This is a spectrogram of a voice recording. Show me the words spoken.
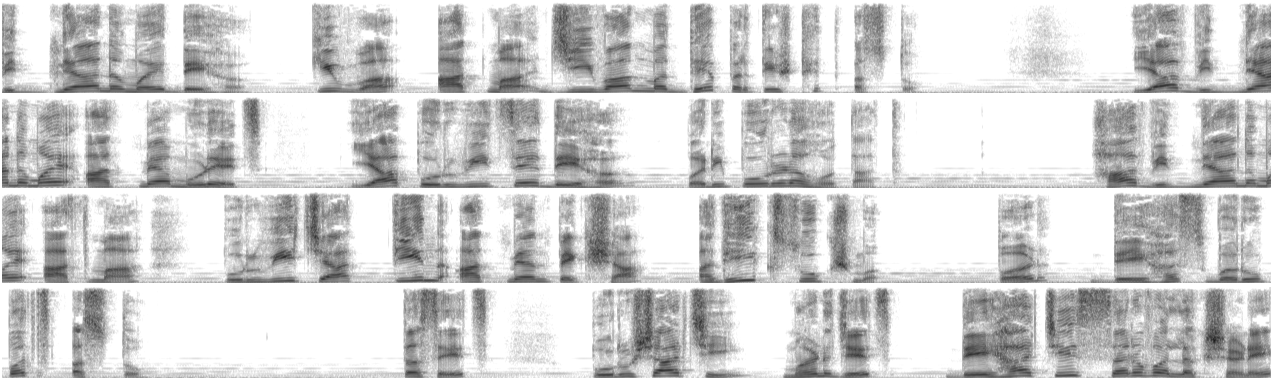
विज्ञानमय देह किंवा आत्मा जीवांमध्ये प्रतिष्ठित असतो. या विज्ञानमय आत्म्यामुळेच या पूर्वीचे देह परिपूर्ण होतात. हा विज्ञानमय आत्मा पूर्वीच्या तीन आत्म्यांपेक्षा अधिक सूक्ष्म पण देहस्वरूपच असतो. तसेच पुरुषाची म्हणजेच देहाची सर्व लक्षणे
